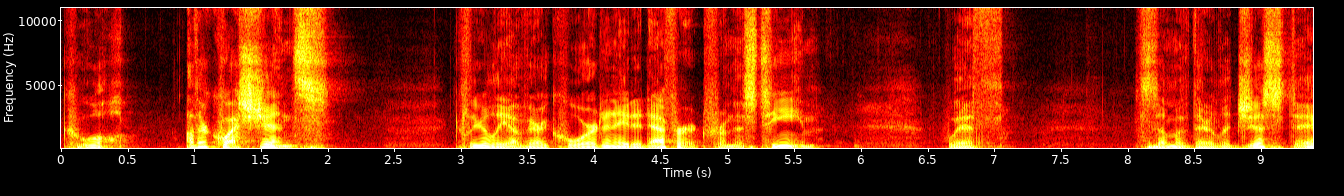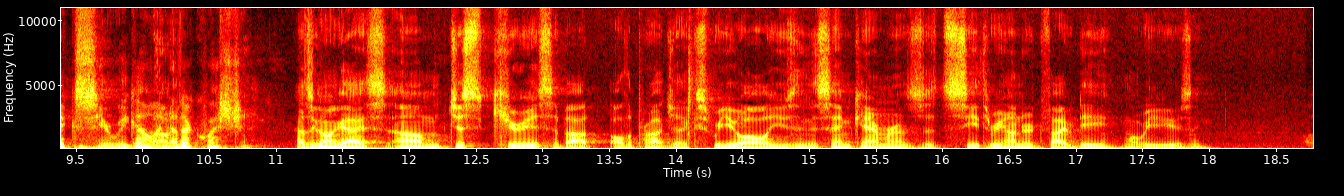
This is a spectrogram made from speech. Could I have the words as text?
Cool. Other questions? Clearly a very coordinated effort from this team with some of their logistics. Here we go. Another question. How's it going, guys? Um, just curious about all the projects. Were you all using the same cameras? It's C300, 5D. What were you using? Oh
